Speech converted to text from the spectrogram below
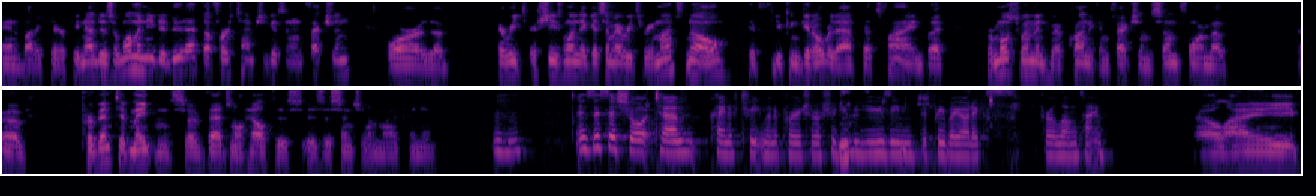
of antibiotic therapy. Now, does a woman need to do that the first time she gets an infection, or the every if she's one that gets them every three months? No. If you can get over that, that's fine. But for most women who have chronic infections, some form of of preventive maintenance of vaginal health is is essential, in my opinion. Mm-hmm. Is this a short term kind of treatment approach, or should you be using the prebiotics for a long time? Well, I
